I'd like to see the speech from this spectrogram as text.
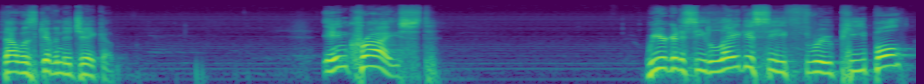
that was given to Jacob. In Christ, we are going to see legacy through people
